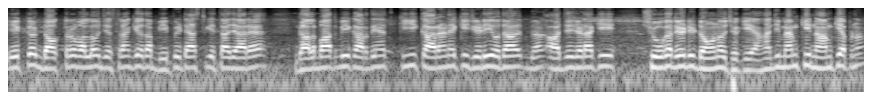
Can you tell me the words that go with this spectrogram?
ਇੱਕ ਡਾਕਟਰ ਵੱਲੋਂ ਜਿਸ ਤਰ੍ਹਾਂ ਕਿ ਉਹਦਾ ਬੀਪੀ ਟੈਸਟ ਕੀਤਾ ਜਾ ਰਿਹਾ ਹੈ, ਗੱਲਬਾਤ ਵੀ ਕਰਦੇ ਹਾਂ, ਕੀ ਕਾਰਨ ਹੈ ਕਿ ਜਿਹੜੀ ਉਹਦਾ ਅੱਜ ਜਿਹੜਾ ਕਿ ਸ਼ੂਗਰ ਜਿਹੜੀ ਡਾਊਨ ਹੋ ਚੁੱਕੀ ਹੈ। ਹਾਂਜੀ, ਮੈਮ, ਕੀ ਨਾਮ ਕੀ ਆਪਣਾ?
